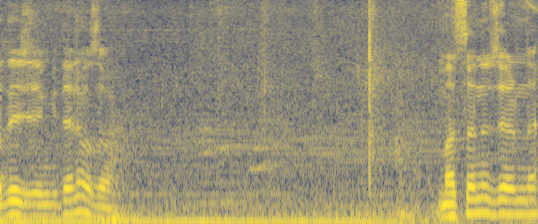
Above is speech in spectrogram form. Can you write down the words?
Hadi Ece'cim gidelim o zaman. Masanın üzerinde.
